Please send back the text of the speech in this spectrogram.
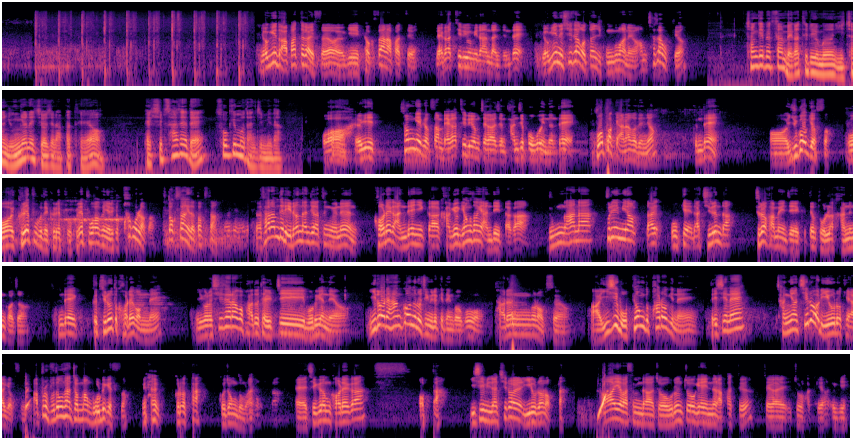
여기도 아파트가 있어요. 여기 벽산 아파트 메가트리움이라는 단지인데 여기는 시세가 어떤지 궁금하네요. 한번 찾아볼게요. 청계벽산 메가트리움은 2006년에 지어진 아파트예요. 114세대 소규모 단지입니다. 와 여기 청계 벽산 메가트리움 제가 지금 단지 보고 있는데 9억밖에 안 하거든요 근데 어 6억이었어 와 그래프 보세요 그래프. 그래프가 그냥 이렇게 팍 올라가. 떡상이다 떡상. 그러니까 사람들이 이런 단지 같은 경우에는 거래가 안 되니까 가격이 형성이 안 돼 있다가 누군가 하나 프리미엄 나 오케이 나 지른다. 들어가면 이제 그때부터 올라가는 거죠. 근데 그 뒤로 또 거래가 없네. 이걸 시세라고 봐도 될지 모르겠네요. 1월에 한 건으로 지금 이렇게 된 거고 다른 건 없어요. 아 25평도 8억이네. 대신에 작년 7월 이후로 계약이 없습니다. 앞으로 부동산 전망 모르겠어. 그냥 그렇다. 그 정도만 예, 지금 거래가 없다. 21년 7월 이후로는 없다. 아예 맞습니다. 저 오른쪽에 있는 아파트 제가 이쪽으로 갈게요. 여기.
